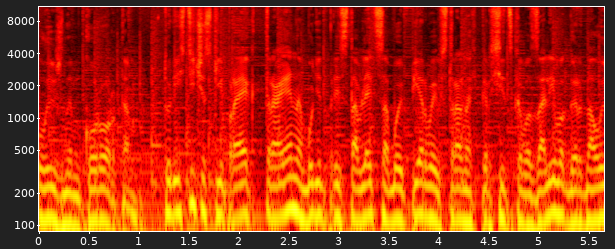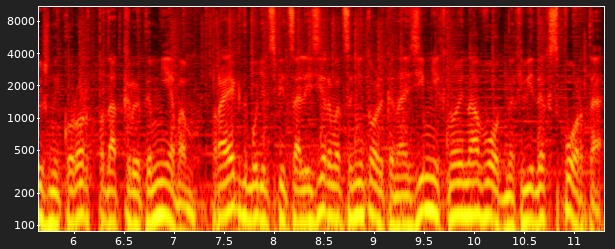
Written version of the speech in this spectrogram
лыжным курортом. Туристический проект Траена будет представлен представлять собой первый в странах Персидского залива горнолыжный курорт под открытым небом. Проект будет специализироваться не только на зимних, но и на водных видах спорта.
